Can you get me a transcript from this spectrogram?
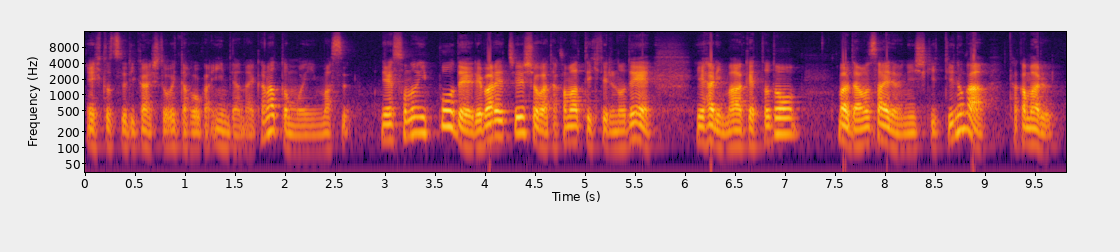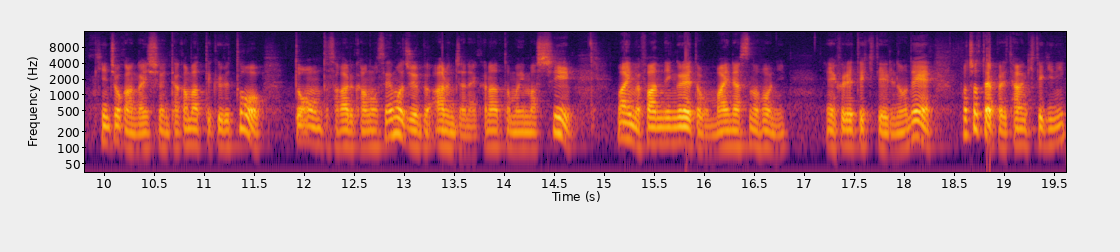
一つ理解しておいた方がいいんではないかなと思います。でその一方でレバレッジレーションが高まってきているのでやはりマーケットのまあ、ダウンサイドの認識っていうのが高まる緊張感が一緒に高まってくるとドーンと下がる可能性も十分あるんじゃないかなと思いますし、まあ、今ファンディングレートもマイナスの方に触れてきているのでもうちょっとやっぱり短期的に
